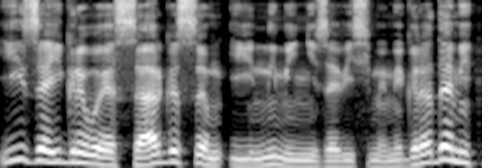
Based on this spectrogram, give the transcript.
и заигрывая с Аргосом и иными независимыми городами,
